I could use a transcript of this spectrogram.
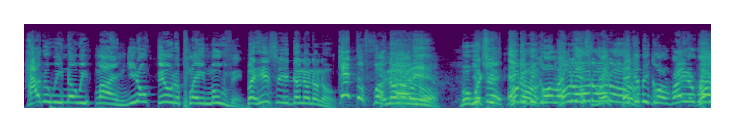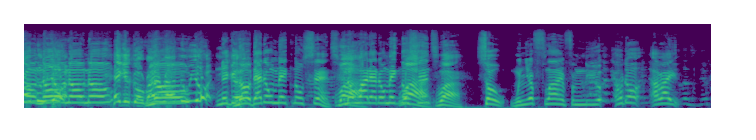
how do we know we flying? You don't feel the plane moving. But here's the- no, no, no, no. Get the fuck No, no, out no, of no. here. But what you- it hold could on, be going like hold on, this, hold on, nigga. hold on. It could be going right around on, New no, York. no, no. no. It could go right no, around New York, nigga. No, that don't make no sense. Why? You know why that don't make no Why? sense? Why? So when you're flying from New York, hold on. All right, It looks different.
